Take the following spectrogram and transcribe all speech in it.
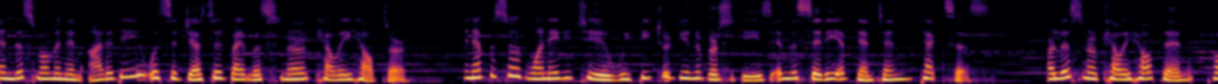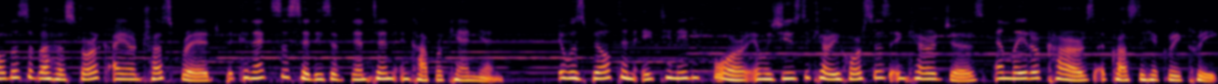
And this moment in oddity was suggested by listener Kelly Helter. In episode 182, we featured universities in the city of Denton, Texas. Our listener Kelly Helton told us of a historic iron truss bridge that connects the cities of Denton and Copper Canyon. It was built in 1884 and was used to carry horses and carriages and later cars across the Hickory Creek.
